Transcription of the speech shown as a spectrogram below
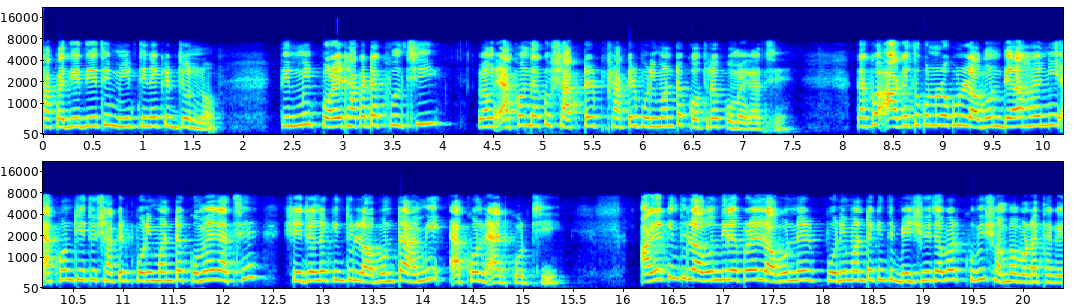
ঢাকা দিয়ে দিয়েছি মিনিট তিনেকের জন্য। তিন মিনিট পরে ঢাকাটা খুলছি এবং এখন দেখো শাকটার, শাকের পরিমাণটা কতটা কমে গেছে। দেখো আগে তো কোনো রকম লবণ দেওয়া হয়নি, এখন যেহেতু শাকের পরিমাণটা কমে গেছে, সেই জন্য কিন্তু লবণটা আমি এখন অ্যাড করছি। আগে কিন্তু লবণ দিলে পরে লবণের পরিমাণটা কিন্তু বেশি হয়ে যাবার খুবই সম্ভাবনা থাকে,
